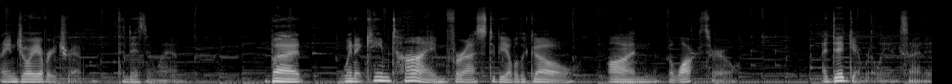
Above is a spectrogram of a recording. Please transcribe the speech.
I enjoy every trip to Disneyland. But when it came time for us to be able to go on the walkthrough, I did get really excited.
